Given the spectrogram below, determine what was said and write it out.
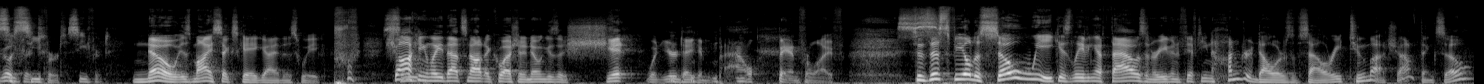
Go Seiffert. Seiffert. No is my 6K guy this week. Pff, Shockingly, that's not a question. No one gives a shit what you're taking, pal. Banned for life. Since this field is so weak, is leaving a thousand or even fifteen hundred dollars of salary too much? I don't think so.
